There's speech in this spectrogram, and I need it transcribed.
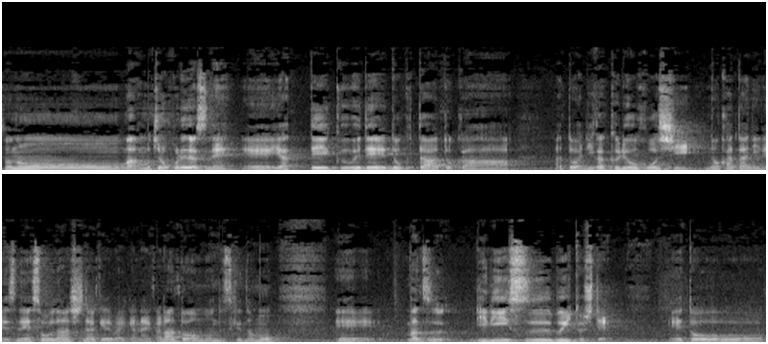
その、まあ、もちろんこれですね、え、やっていく上でドクターとかあとは理学療法士の方にですね相談しなければいけないかなとは思うんですけども、えー、まずリリース部位として、えーと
